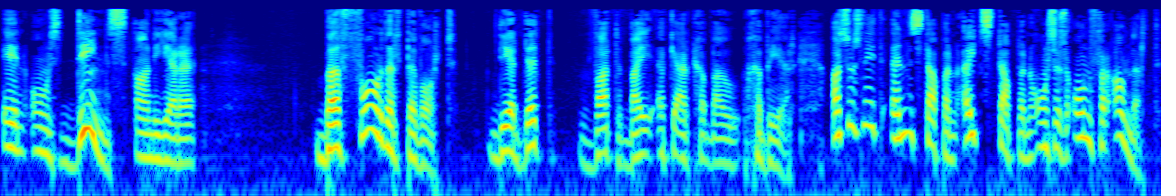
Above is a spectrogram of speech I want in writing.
en ons diens aan die Here bevorder te word deur dit wat by 'n kerkgebou gebeur. As ons net instap en uitstap en ons is onveranderd,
